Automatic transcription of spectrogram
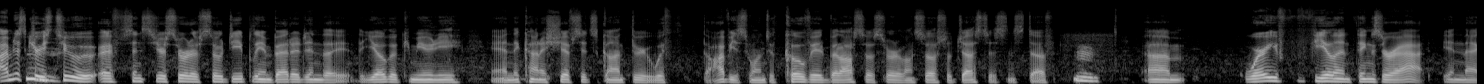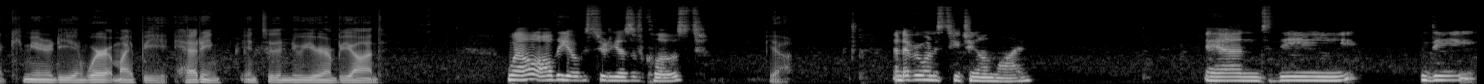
I'm just curious too, if since you're sort of so deeply embedded in the the yoga community and the kind of shifts it's gone through with the obvious ones with COVID, but also sort of on social justice and stuff. Mm. Um, where are you feeling things are at in that community and where it might be heading into the new year and beyond? Well, all the yoga studios have closed. Yeah. And everyone is teaching online. And the the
